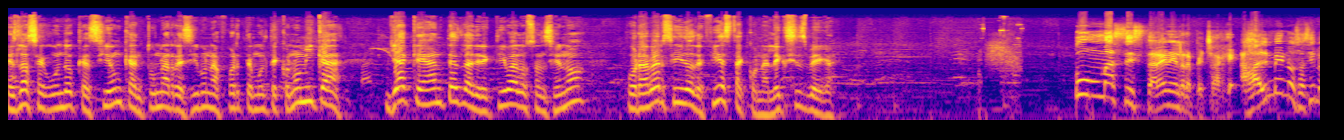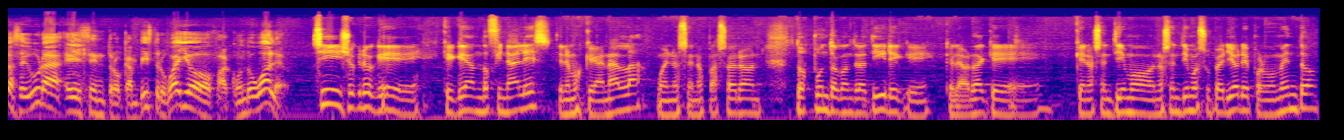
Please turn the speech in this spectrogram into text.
Es la segunda ocasión que Antuna recibe una fuerte multa económica, ya que antes la directiva lo sancionó por haberse ido de fiesta con Alexis Vega. Pumas estará en el repechaje, al menos así lo asegura el centrocampista uruguayo Facundo Waller. Sí, yo creo que, que, quedan dos finales, tenemos que ganarla. Bueno, se nos pasaron dos puntos contra Tigre, que, que la verdad que, que, nos, sentimos, nos sentimos superiores por momento,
